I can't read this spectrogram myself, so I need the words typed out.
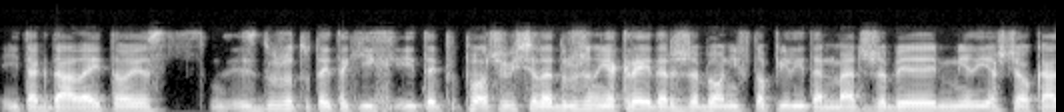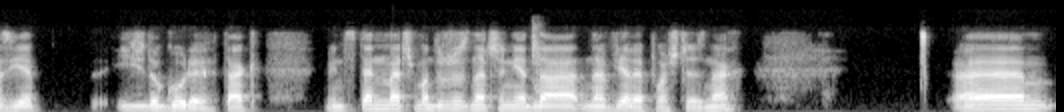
i tak dalej, to jest, jest dużo tutaj takich, i te, oczywiście dla drużyny jak Raiders, żeby oni wtopili ten mecz, żeby mieli jeszcze okazję iść do góry, tak? Więc ten mecz ma dużo znaczenia dla, na wiele płaszczyznach. Um,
